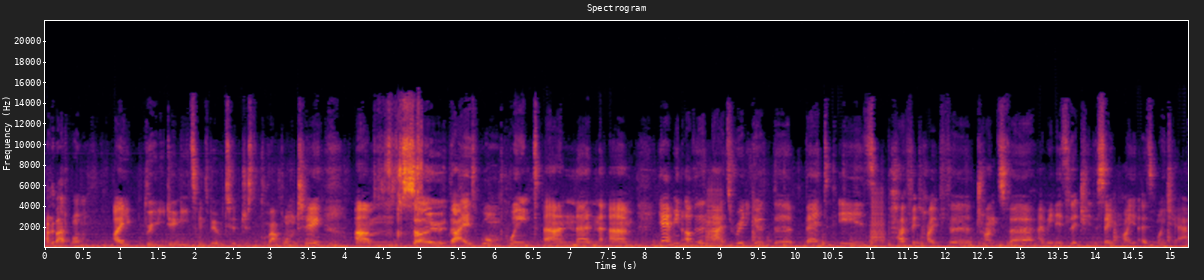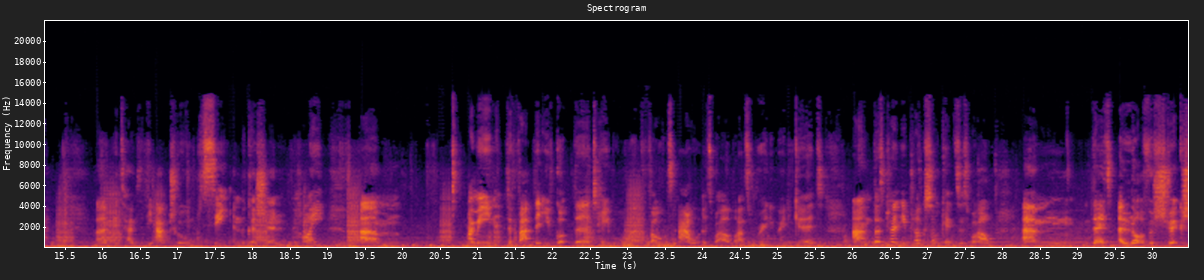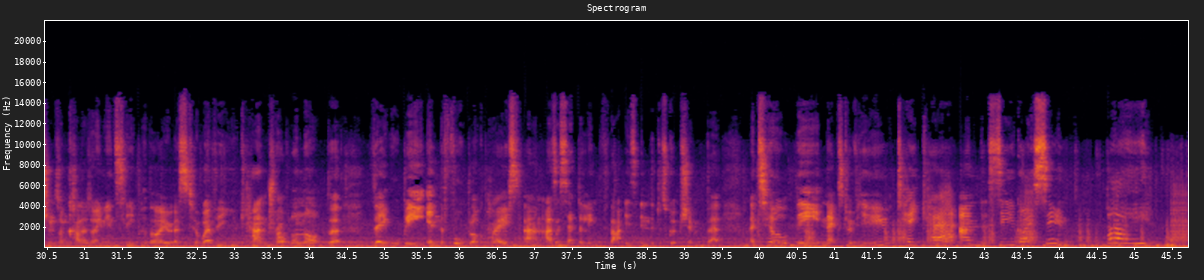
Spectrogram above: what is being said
on a bad one, I really do need something to be able to just grab onto. Um, so that is one point, and then um, yeah, I mean, other than that, it's really good. The bed is perfect height for transfer. I mean, it's literally the same height as my chair um, in terms of the actual seat and the cushion height. Um, I mean, the fact that you've got the table that folds out as well, that's really, really good. And there's plenty of plug sockets as well. Um, there's a lot of restrictions on Caledonian Sleeper though as to whether you can travel or not, but they will be in the full blog post. And as I said, the link for that is in the description. But until the next review, take care and see you guys soon. Bye!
